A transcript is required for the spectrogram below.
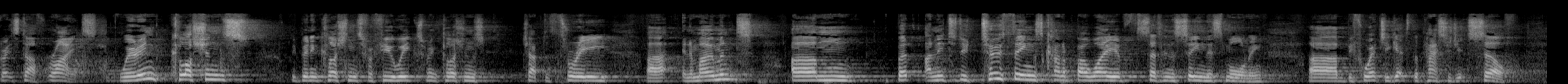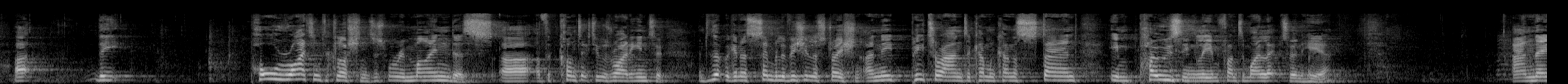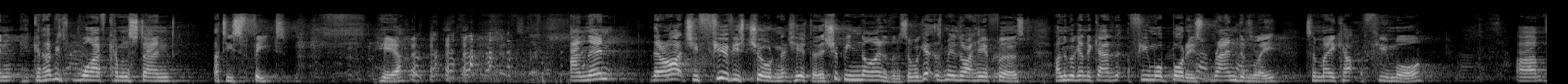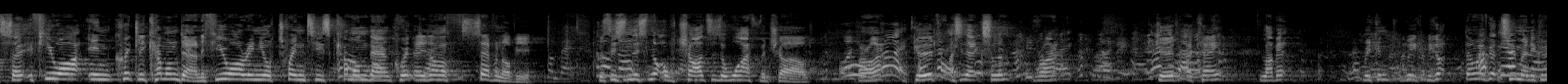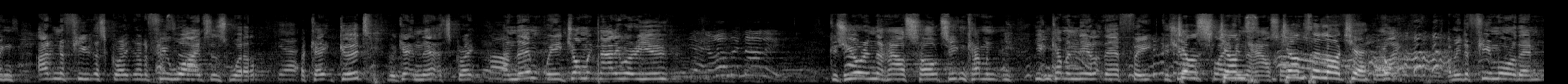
Great stuff. Right. We're in Colossians. We've been in Colossians for a few weeks. We're in Colossians chapter 3 uh, in a moment. Um, but I need to do two things kind of by way of setting the scene this morning uh, before we actually get to the passage itself. Uh, the Paul writing to Colossians just want to remind us uh, of the context he was writing into. And to that, we're going to assemble a visual illustration. I need Peter Allen to come and kind of stand imposingly in front of my lectern here. And then he can have his wife come and stand at his feet here. and then there are actually a few of his children actually here today. There should be nine of them. So we'll get as many as are here first. And then we're going to gather a few more bodies randomly to make up a few more. Um, so if you are in, quickly come on down. If you are in your 20s, come on down quickly. Another seven of you. Because this, this is not a child, this is a wife of a child. All right? Good. This is excellent. Right. Good. Okay. Love it. We can, we, we got, don't worry, we've got too many. We can add in a few, that's great. Add a few wives as well. Okay, good. We're getting there, that's great. And then we need John McNally, where are you? John McNally. Because you're in the household, so you can come and you can come and kneel at their feet because you're John's, the slave John's, in the household. John's the lodger. All right. I mean, a few more of them.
